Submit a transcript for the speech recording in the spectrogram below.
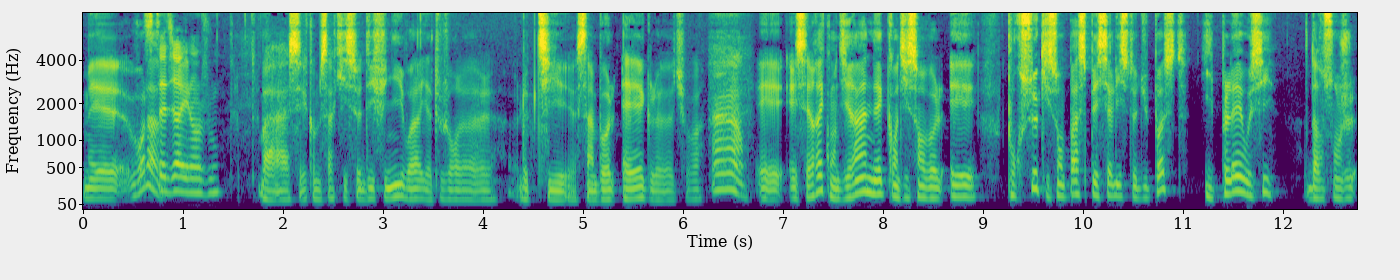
Mais voilà. C'est-à-dire, il en joue bah, C'est comme ça qu'il se définit. Voilà, il y a toujours le, petit symbole aigle, tu vois. Ah. Et, c'est vrai qu'on dirait un aigle quand il s'envole. Et pour ceux qui ne sont pas spécialistes du poste, il plaît aussi. Dans son jeu,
